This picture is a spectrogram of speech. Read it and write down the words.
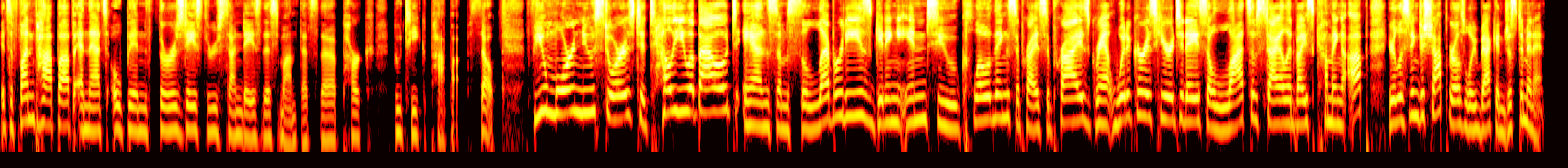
it's a fun pop up and that's open Thursdays through Sundays this month. That's the Parc Boutique pop up. So a few more new stores to tell you about and some celebrities getting into clothing. Surprise, surprise. Grant Whitaker is here today. So lots of style advice coming up. You're listening to Shop Girls. We'll be back in just a minute.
